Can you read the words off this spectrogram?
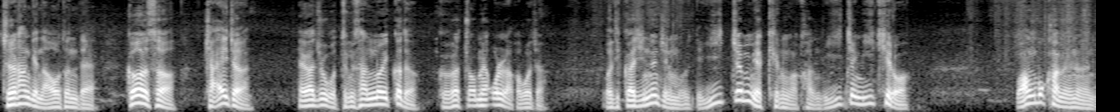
절 한 개 나오던데, 거기서 좌회전 해가지고 등산로 있거든. 그거 좀에 올라가 보자. 어디까지 있는지는 모르겠대. 2. 몇 킬로인가 가는데, 2.2 킬로. 왕복하면은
